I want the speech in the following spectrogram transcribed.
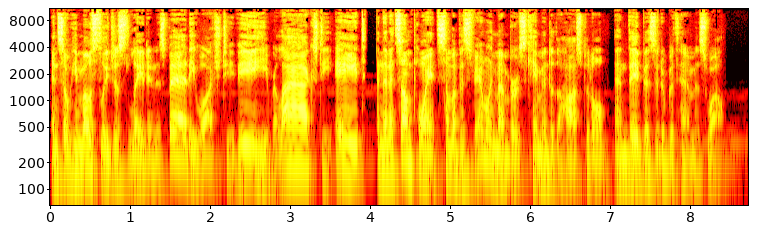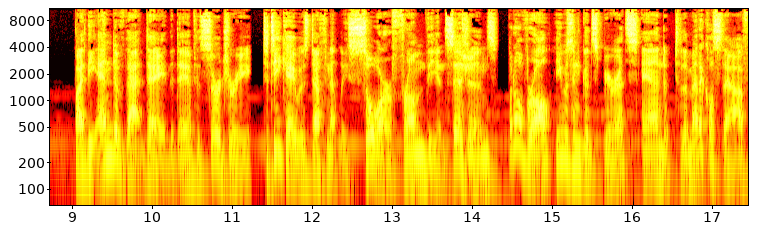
and so he mostly just laid in his bed, he watched TV, he relaxed, he ate, and then at some point, some of his family members came into the hospital and they visited with him as well. By the end of that day, the day of his surgery, Tatike was definitely sore from the incisions, but overall, he was in good spirits, and to the medical staff,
